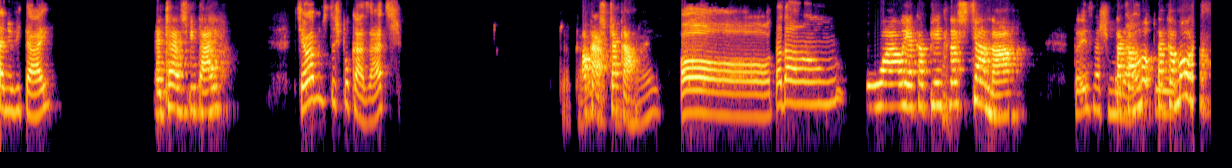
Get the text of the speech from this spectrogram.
Aniu, witaj. E, Cześć, witaj. Chciałabym Ci coś pokazać. Czekaj, Pokaż, czekam. czekaj. O, tadam! Wow, jaka piękna ściana. To jest nasz mural. Taka, mo- który- taka morska,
